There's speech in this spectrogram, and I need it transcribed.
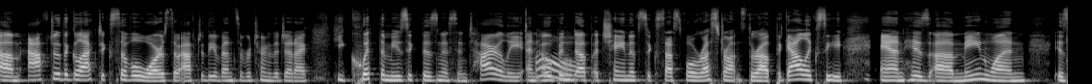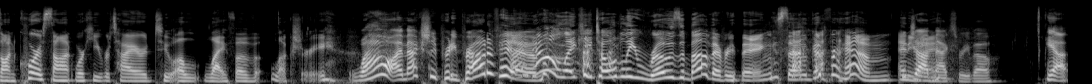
um, after the Galactic Civil War, so after the events of Return of the Jedi, he quit the music business entirely and opened Oh. up a chain of successful restaurants throughout the galaxy. And his uh, main one is on Coruscant, where he retired to a life of luxury. Wow, I'm actually pretty proud of him. I know, like he totally rose above everything. So good for him. Good job, Max Rebo. Yeah.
